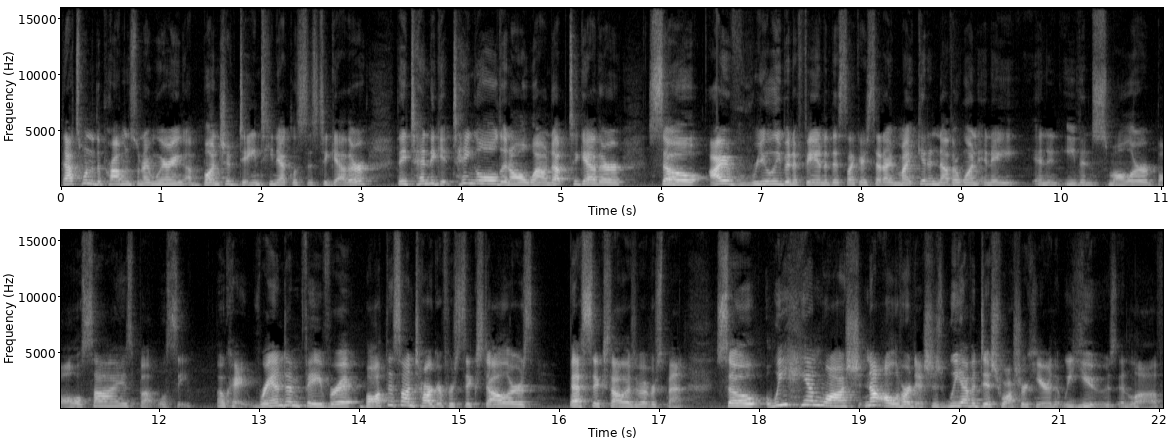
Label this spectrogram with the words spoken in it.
that's one of the problems when I'm wearing a bunch of dainty necklaces together. They tend to get tangled and all wound up together. So I've really been a fan of this. Like I said, I might get another one in a in an even smaller ball size, but we'll see. Okay, random favorite. Bought this on Target for $6. Best $6 I've ever spent. So we hand wash, not all of our dishes. We have a dishwasher here that we use and love.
